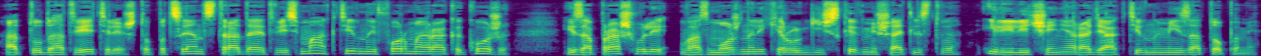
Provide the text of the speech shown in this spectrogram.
Оттуда ответили, что пациент страдает весьма активной формой рака кожи и запрашивали, возможно ли хирургическое вмешательство или лечение радиоактивными изотопами.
